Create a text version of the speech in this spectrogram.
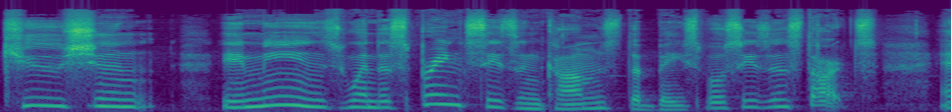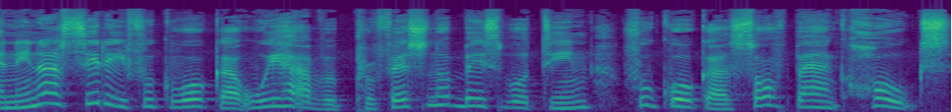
球春 it means when the spring season comes, the baseball season starts. And in our city, Fukuoka, we have a professional baseball team, Fukuoka SoftBank Hawks.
